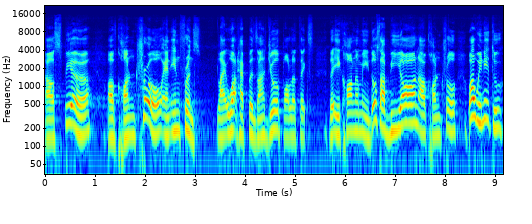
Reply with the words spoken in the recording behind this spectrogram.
our sphere of control and influence, like what happens, huh? geopolitics, the economy. Those are beyond our control. What we need to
